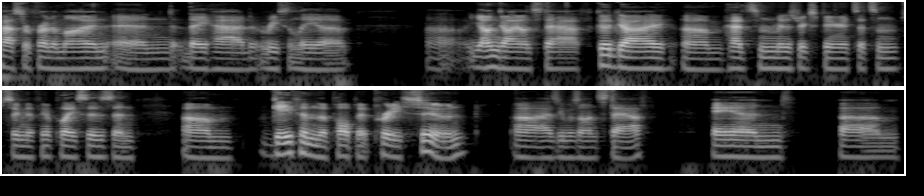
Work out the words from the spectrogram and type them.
pastor friend of mine, and they had recently a, a young guy on staff, good guy, um, had some ministry experience at some significant places, and um, gave him the pulpit pretty soon uh, as he was on staff, and um,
